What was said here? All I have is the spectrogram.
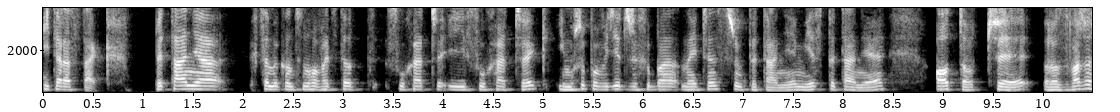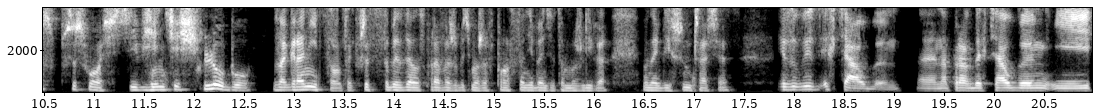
I teraz tak, pytania chcemy kontynuować to od słuchaczy i słuchaczek i muszę powiedzieć, że chyba najczęstszym pytaniem jest pytanie o to, czy rozważasz w przyszłości wzięcie ślubu za granicą. Tak wszyscy sobie zdają sprawę, że być może w Polsce nie będzie to możliwe w najbliższym czasie. Jezu, chciałbym, e, naprawdę chciałbym i,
